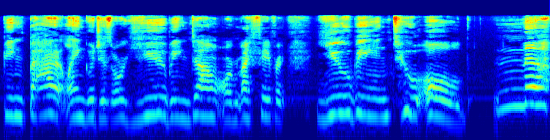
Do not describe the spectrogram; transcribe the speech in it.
being bad at languages or you being dumb or my favorite, you being too old. No!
